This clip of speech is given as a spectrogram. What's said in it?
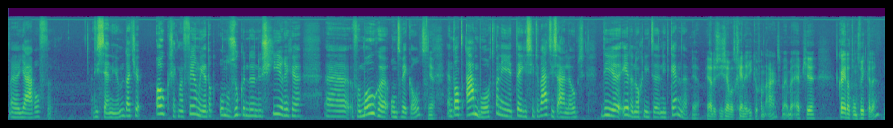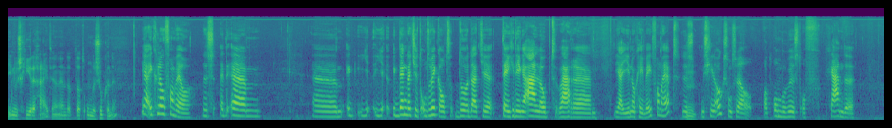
uh, jaren of uh, decennium, dat je ook zeg maar, veel meer dat onderzoekende, nieuwsgierige, uh, vermogen ontwikkelt. Ja. En dat aanboort wanneer je tegen situaties aanloopt die je eerder nog niet, uh, niet kende. Ja. ja, dus die zijn wat generieker van aard. Maar, heb je, kan je dat ontwikkelen, die nieuwsgierigheid en, en dat, dat onderzoekende? Ja, ik geloof van wel. Dus um, um, ik, je, ik denk dat je het ontwikkelt doordat je tegen dingen aanloopt waar uh, ja, je nog geen weet van hebt. Dus hmm. misschien ook soms wel wat onbewust of gaande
